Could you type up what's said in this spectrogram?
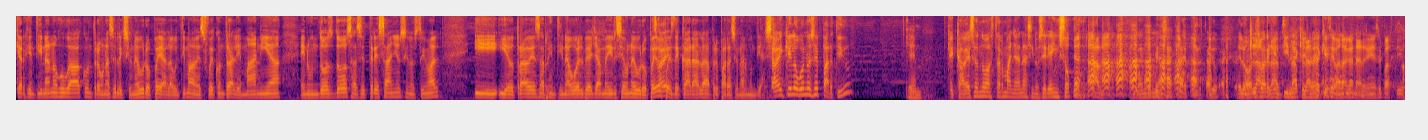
que Argentina no jugaba contra una selección europea, la última vez fue contra Alemania en un 2-2 hace tres años si no estoy mal, y, y otra vez Argentina vuelve a ya medirse a un europeo ¿Sabe? pues de cara a la preparación al Mundial. ¿Saben qué es lo bueno de ese partido? ¿Quién? Que Cabezas no va a estar mañana, sino sería insoportable. Hablándome acerca del partido, de lo No, que hizo Argentina. la que no plata que se van a ganar en ese partido.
